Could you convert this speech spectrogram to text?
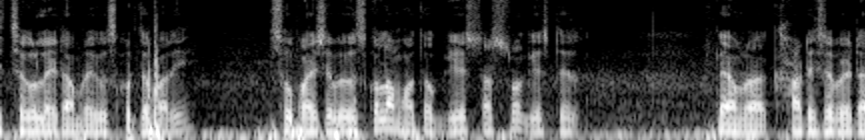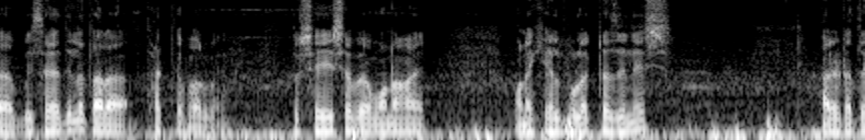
ইচ্ছে করলে এটা আমরা ইউজ করতে পারি। সোফা হিসেবে ইউজ করলাম, হয়তো গেস্ট আসলো গেস্টের কে আমরা খাট হিসেবে এটা বিছাইয়ে দিলে তারা থাকতে পারবে। তো সেই হিসাবে মনে হয় অনেক হেল্পফুল একটা জিনিস। আর এটাতে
